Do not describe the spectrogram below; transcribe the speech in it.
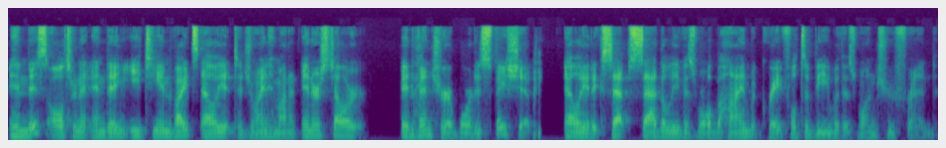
In this alternate ending, ET invites Elliott to join him on an interstellar adventure aboard his spaceship. Elliott accepts, sad to leave his world behind, but grateful to be with his one true friend.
